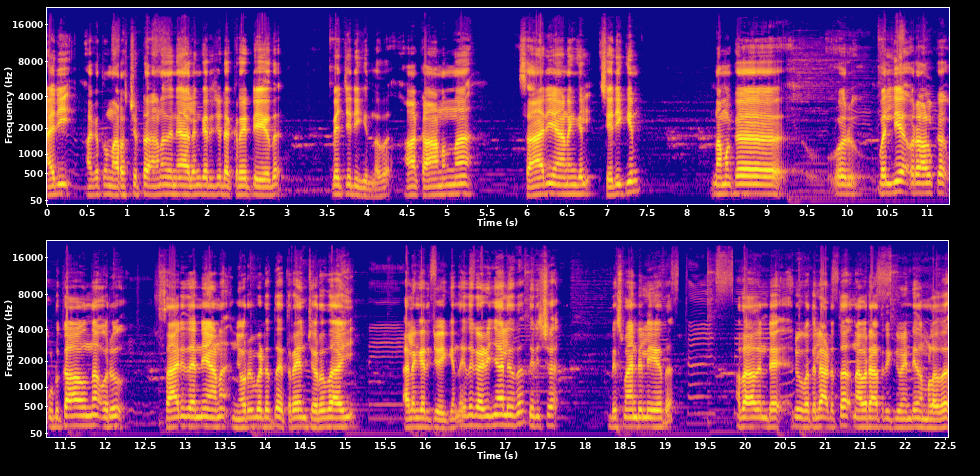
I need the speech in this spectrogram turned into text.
അരി അകത്ത് നിറച്ചിട്ടാണ് ഇതിനെ അലങ്കരിച്ച് ഡെക്കറേറ്റ് ചെയ്ത് വെച്ചിരിക്കുന്നത്. ആ കാണുന്ന സാരിയാണെങ്കിൽ ശരിക്കും നമുക്ക് ഒരു വലിയ ഒരാൾക്ക് ഉടുക്കാവുന്ന ഒരു സാരി തന്നെയാണ് ഞൊറിവെടുത്ത് ഇത്രയും ചെറുതായി അലങ്കരിച്ച് വയ്ക്കുന്നത് ഇത് കഴിഞ്ഞാൽ ഇത് തിരിച്ച് ഡിസ്മാൻഡിൽ ചെയ്ത് അതതിന്റെ രൂപത്തിൽ അടുത്ത നവരാത്രിക്ക് വേണ്ടി നമ്മളത്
